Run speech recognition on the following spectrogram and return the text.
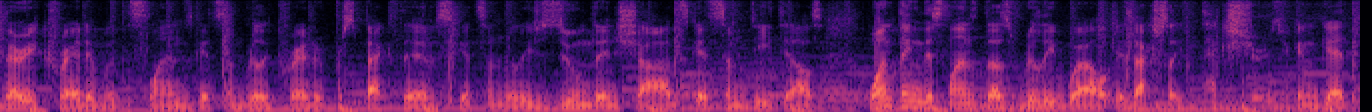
very creative with this lens, get some really creative perspectives, get some really zoomed in shots, get some details. One thing this lens does really well is actually textures. You can get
